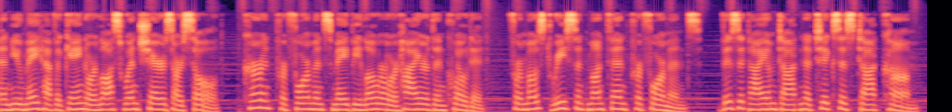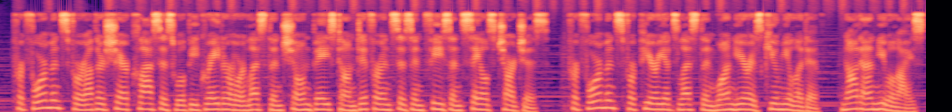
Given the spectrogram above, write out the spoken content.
and you may have a gain or loss when shares are sold. Current performance may be lower or higher than quoted. For most recent month-end performance, visit im.natixis.com. Performance for other share classes will be greater or less than shown based on differences in fees and sales charges. Performance for periods less than one year is cumulative, not annualized.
